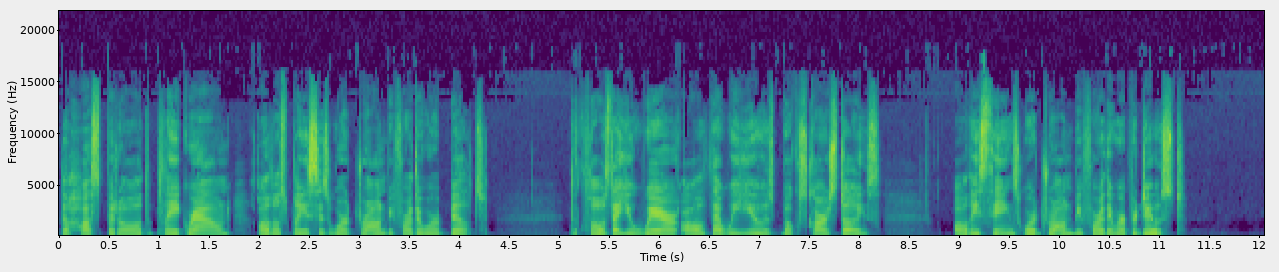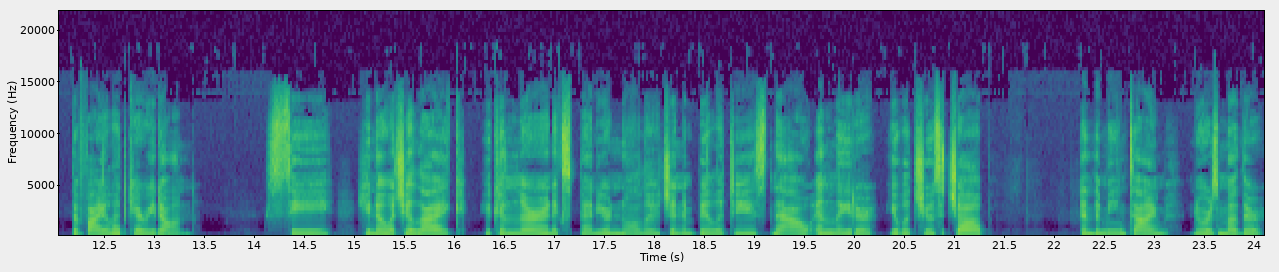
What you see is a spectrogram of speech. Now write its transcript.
the hospital, the playground, all those places were drawn before they were built. The clothes that you wear, all that we use, books, cars, toys, all these things were drawn before they were produced. The violet carried on. See, you know what you like. You can learn, expand your knowledge and abilities now and later. You will choose a job. In the meantime, Noor's mother,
